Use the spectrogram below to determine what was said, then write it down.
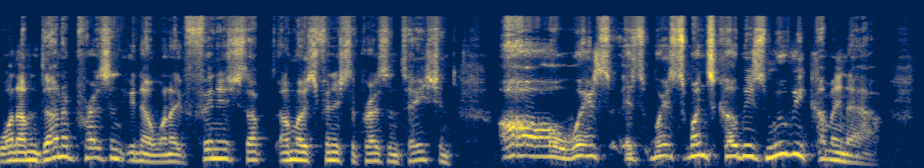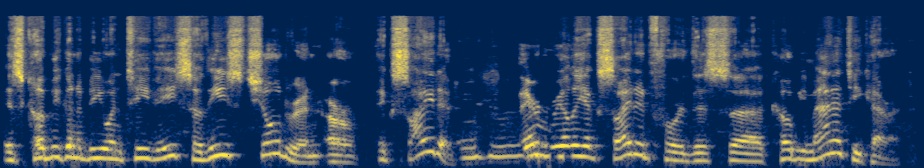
when I'm done a present, you know, when I finished up, almost finished the presentation, oh, where's is where's when's Kobee's movie coming out? Is Kobee going to be on TV? So these children are excited. Mm-hmm. They're really excited for this uh, Kobee Manatee character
